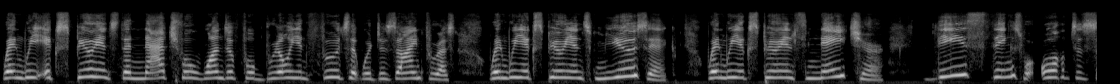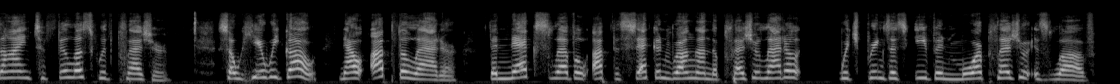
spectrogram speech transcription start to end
when we experience the natural, wonderful, brilliant foods that were designed for us, when we experience music, when we experience nature, these things were all designed to fill us with pleasure. So here we go. Now up the ladder. The next level up, the second rung on the pleasure ladder, which brings us even more pleasure, is love.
